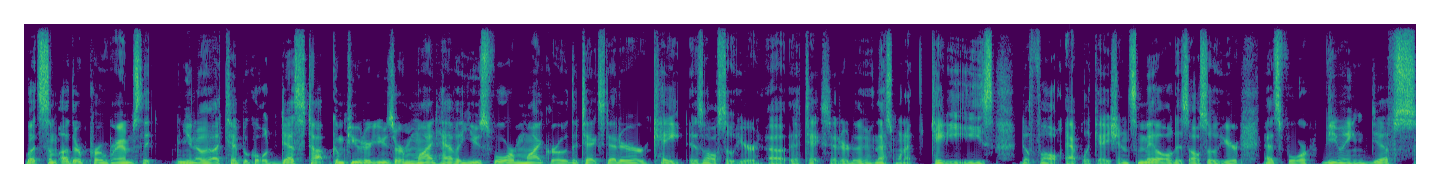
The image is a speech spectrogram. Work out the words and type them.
But some other programs that, you know, a typical desktop computer user might have a use for, Micro, the text editor, Kate is also here, uh, a text editor, and that's one of KDE's default applications. Meld is also here. That's for viewing diffs.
